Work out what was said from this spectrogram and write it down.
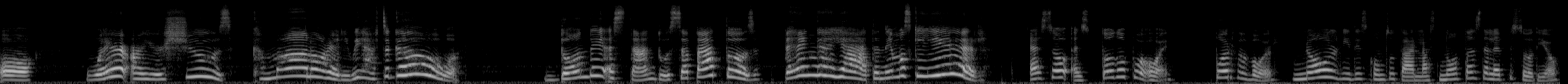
O, where are your shoes? Come on already, we have to go. ¿Dónde están tus zapatos? Venga ya, tenemos que ir. Eso es todo por hoy. Por favor, no olvides consultar las notas del episodio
